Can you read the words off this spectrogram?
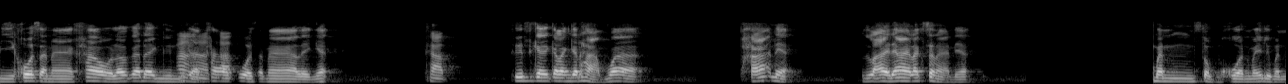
มีโฆษณาเข้าแล้วก็ได้เงินจากค่าโฆษณาอะไรเงี้ยครับ คือกำลังจะถามว่า พระเนี่ย รายได้ลักษณะเนี้ยมันสมควรไหมหรือมัน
